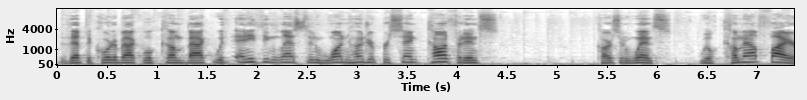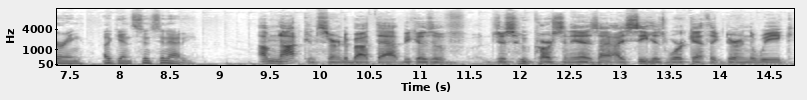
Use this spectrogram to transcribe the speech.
that the quarterback will come back with anything less than 100% confidence. Carson Wentz will come out firing against Cincinnati. I'm not concerned about that because of just who Carson is. I, I see his work ethic during the week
